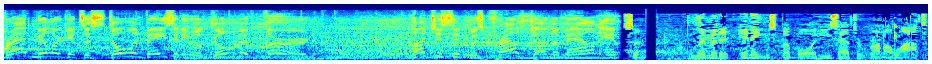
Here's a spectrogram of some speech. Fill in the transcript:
Brad Miller gets a stolen base and he will go to third. Hutchison was crouched on the mound and some limited innings, but boy, he's had to run a lot.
